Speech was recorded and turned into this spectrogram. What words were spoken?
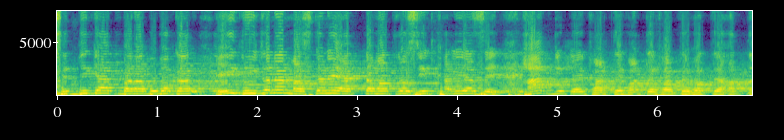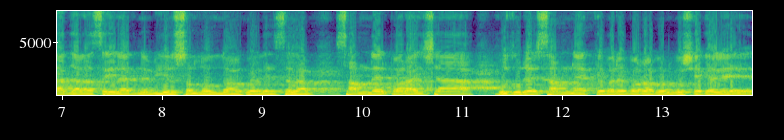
সিদ্দিক আকবর, আবু বকর, এই দুইজনের মাঝখানে একটা মাত্র সিট খালি আছে। হাত দুটাই ফাটতে ফাটতে ফাটতে ফাটতে হাতটা জ্বালাছে ইলান নবী সাল্লাল্লাহু আলাইহি সাল্লাম। সামনের পর আইসা হুজুরের সামনে একেবারে বরাবর বসে গেলেন।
